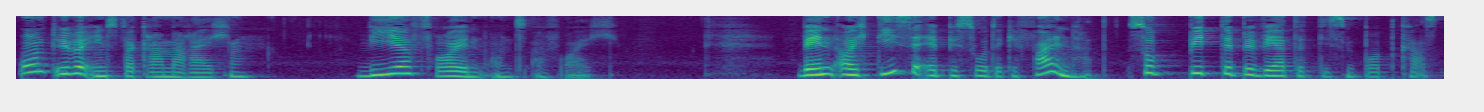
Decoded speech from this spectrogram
und über Instagram erreichen. Wir freuen uns auf euch. Wenn euch diese Episode gefallen hat, so bitte bewertet diesen Podcast.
